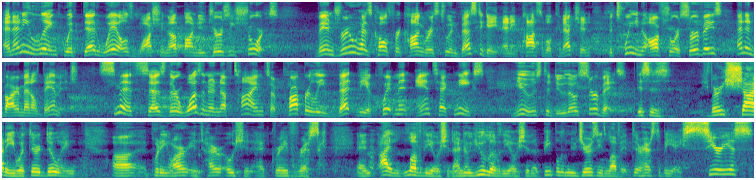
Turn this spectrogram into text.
and any link with dead whales washing up on New Jersey shores. Van Drew has called for Congress to investigate any possible connection between offshore surveys and environmental damage. Smith says there wasn't enough time to properly vet the equipment and techniques used to do those surveys. This is very shoddy what they're doing, uh, putting our entire ocean at grave risk. And I love the ocean. I know you love the ocean. People in New Jersey love it. There has to be a serious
